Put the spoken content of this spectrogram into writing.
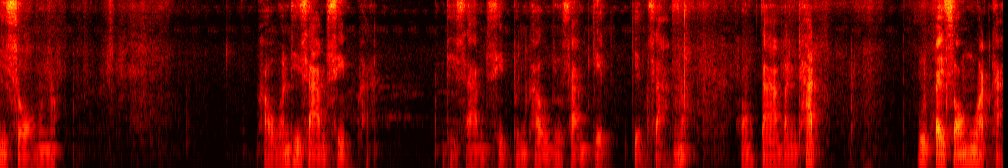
ที่สองเนาะ เขาวันที่สามสิบค่ะ ที่สามสิบเพิ่นเขาอยู่สามเจ็ดเจ็ดสามเนาะของตาบรรทัดรุดไปสองงวดค่ะ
